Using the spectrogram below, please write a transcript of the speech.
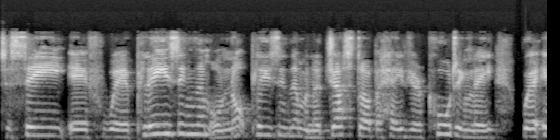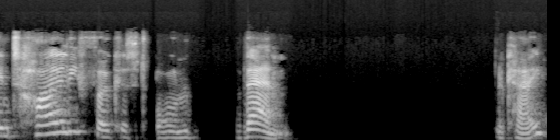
to see if we're pleasing them or not pleasing them and adjust our behavior accordingly we're entirely focused on them okay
